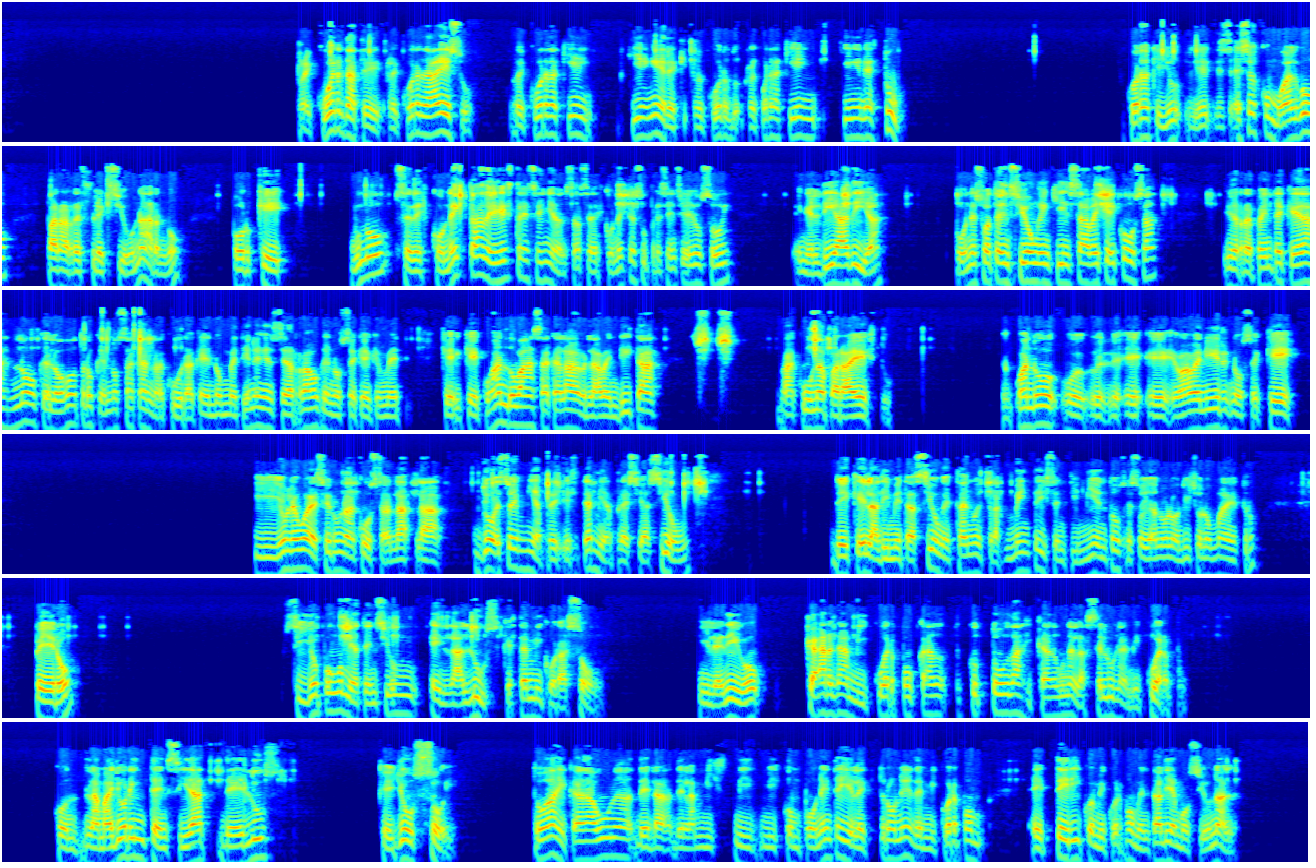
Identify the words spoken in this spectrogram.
Recuérdate, recuerda eso, recuerda quién, quién eres, recuerda quién, quién eres tú. Recuerda que yo, eso es como algo para reflexionar, ¿no? Porque uno se desconecta de esta enseñanza, se desconecta de su presencia yo soy, en el día a día, pone su atención en quién sabe qué cosa y de repente quedas, no, que los otros que no sacan la cura, que nos me tienen encerrado, que no sé qué, que, que, que cuándo van a sacar la, bendita vacuna para esto. ¿Cuándo eh, eh, va a venir no sé qué? Y yo le voy a decir una cosa, la, la, yo, eso es mi, esta es mi apreciación de que la limitación está en nuestras mentes y sentimientos, eso ya no lo han dicho los maestros, pero si yo pongo mi atención en la luz que está en mi corazón y le digo, carga mi cuerpo, todas y cada una de las células de mi cuerpo, con la mayor intensidad de luz que yo soy. Todas y cada una de, la, de mis, mis componentes y electrones de mi cuerpo etérico, de mi cuerpo mental y emocional.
